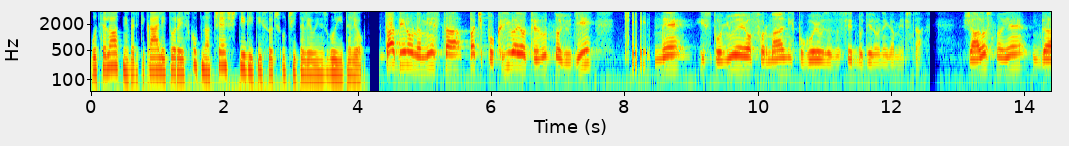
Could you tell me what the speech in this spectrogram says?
V celotni vertikali torej skupno čez 4000 učiteljev in vzgojiteljev. Ta delovna mesta pač pokrivajo trenutno ljudje, ki ne izpolnjujejo formalnih pogojev za zasedbo delovnega mesta. Žalostno je, da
